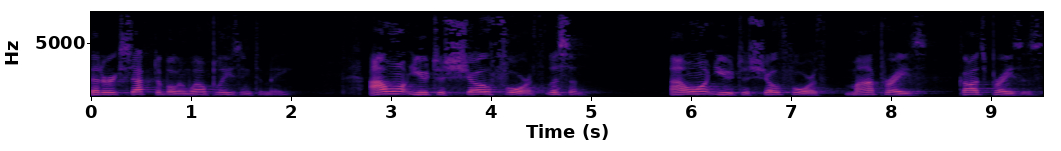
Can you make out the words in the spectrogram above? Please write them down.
that are acceptable and well pleasing to me. I want you to show forth, listen, I want you to show forth my praise, God's praises,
